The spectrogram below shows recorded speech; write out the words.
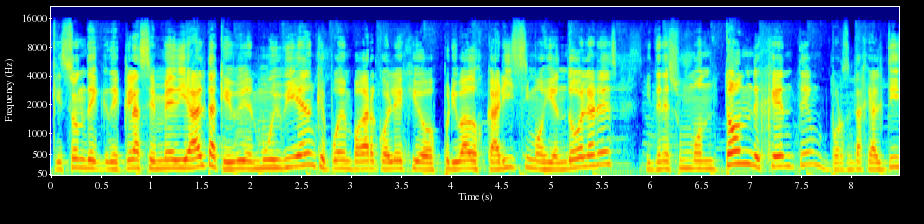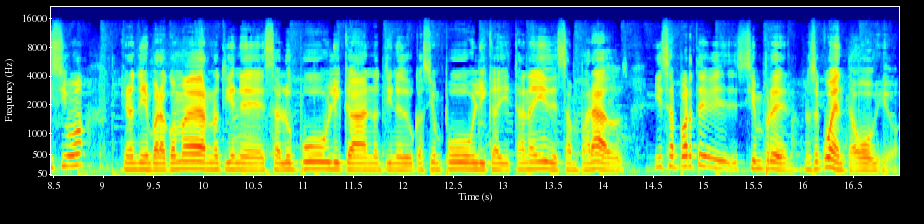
que son de, de clase media alta, que viven muy bien, que pueden pagar colegios privados carísimos y en dólares, y tenés un montón de gente, un porcentaje altísimo, que no tiene para comer, no tiene salud pública, no tiene educación pública, y están ahí desamparados. Y esa parte eh, siempre no se cuenta, obvio.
